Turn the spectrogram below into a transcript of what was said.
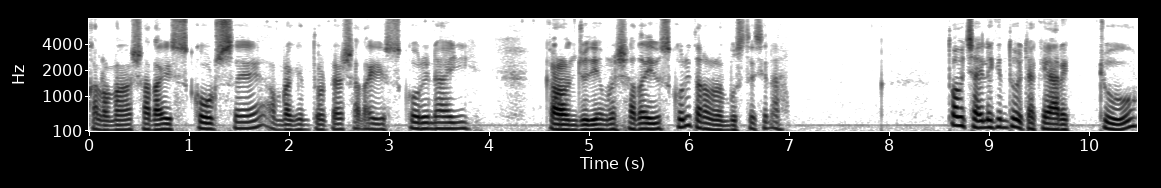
কালো না, সাদা ইউজ করছে। আমরা কিন্তু ওটা সাদা ইউজ করি নাই। কারণ যদি আমরা সাদা ইউজ করি, তাহলে আমরা বুঝতেছি না। তো আমি চাইলে কিন্তু এটাকে আরেকটু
